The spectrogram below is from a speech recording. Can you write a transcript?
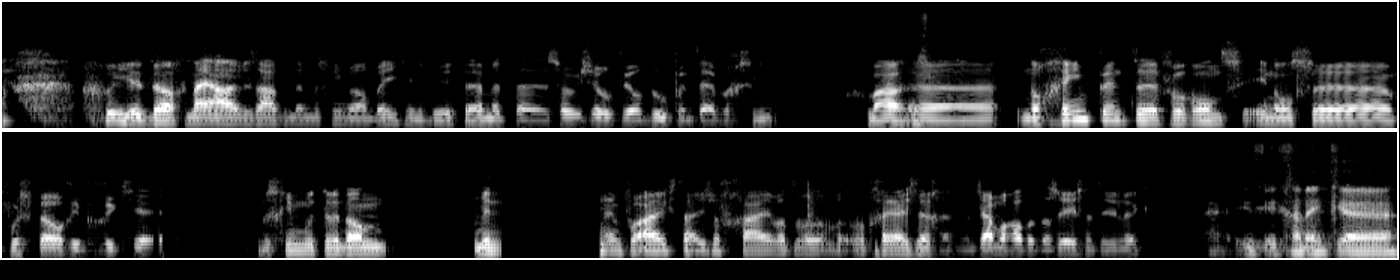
Goeiedag. Nou ja, we zaten er misschien wel een beetje in de buurt. Hè, met sowieso veel doelpunten hebben gezien. Maar Ja, dat is- nog geen punten voor ons in ons voorspelrubriekje. Misschien moeten we dan minder nemen voor Ajax thuis? Of ga je, wat, wat, wat ga jij zeggen? Want jij mag altijd als eerst natuurlijk. ik, ik ga denk ik eh,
